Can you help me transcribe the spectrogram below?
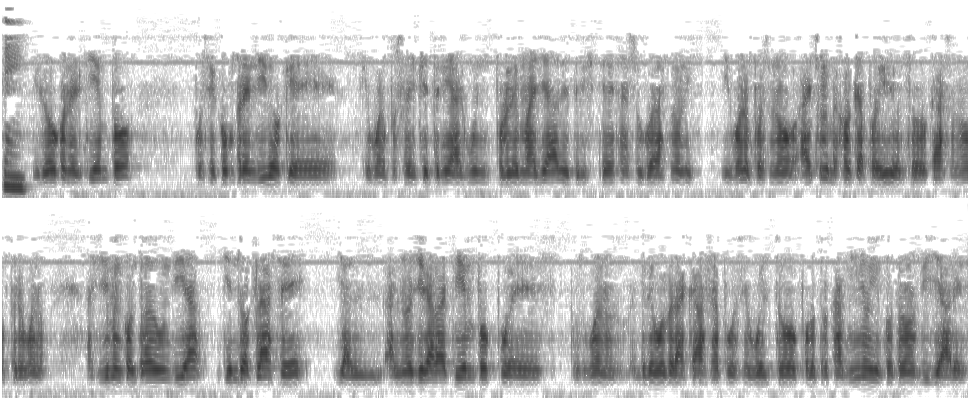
Y luego con el tiempo, pues he comprendido que, que, bueno, pues el que tenía algún problema ya de tristeza en su corazón y, bueno, pues no, ha hecho lo mejor que ha podido en todo caso, ¿no? Pero bueno, así yo me he encontrado un día yendo a clase y al, al no llegar a tiempo, pues, pues bueno, en vez de volver a casa, pues he vuelto por otro camino y he encontrado unos billares,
